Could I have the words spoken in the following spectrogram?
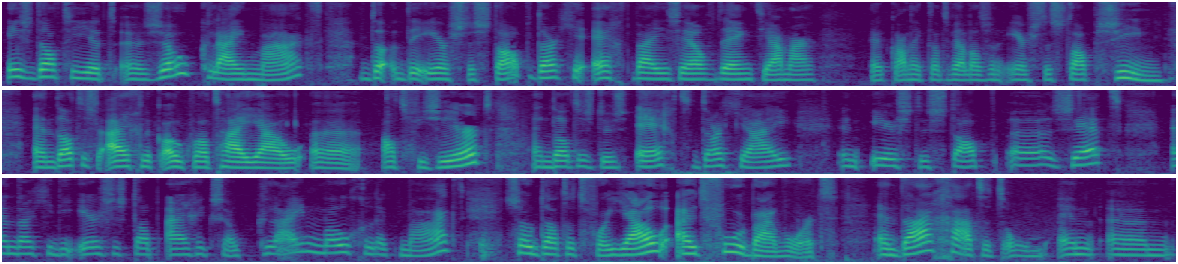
is dat hij het zo klein maakt, de, eerste stap, dat je echt bij jezelf denkt, ja maar eh, kan ik dat wel als een eerste stap zien. En dat is eigenlijk ook wat hij jou uh, adviseert. En dat is dus echt dat jij een eerste stap uh, zet. En dat je die eerste stap eigenlijk zo klein mogelijk maakt, zodat het voor jou uitvoerbaar wordt. En daar gaat het om. En, um,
